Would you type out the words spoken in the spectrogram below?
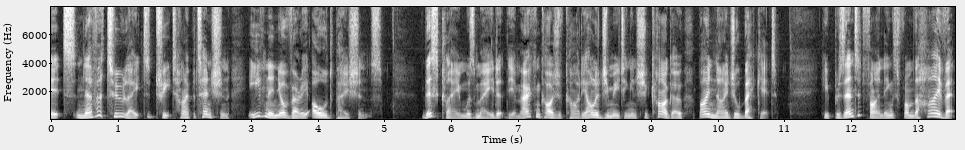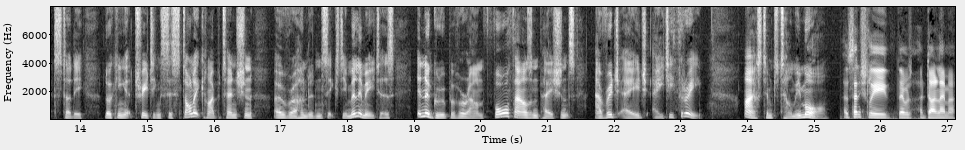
It's never too late to treat hypertension, even in your very old patients. This claim was made at the American College of Cardiology meeting in Chicago by Nigel Beckett. He presented findings from the HYVET study looking at treating systolic hypertension over 160 millimeters in a group of around 4,000 patients, average age 83. I asked him to tell me more. Essentially, there was a dilemma.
